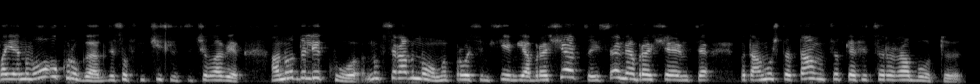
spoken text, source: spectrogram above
военного округа, где, собственно, числится человек, оно далеко. Но все равно мы просим семьи обращаться и сами обращаемся, потому что там все-таки офицеры работают.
